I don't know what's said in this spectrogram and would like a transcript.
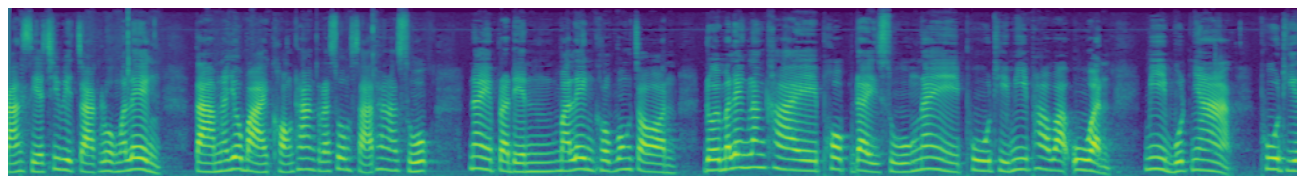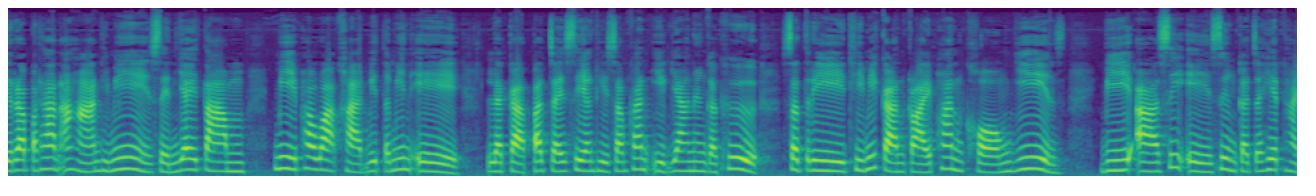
การเสียชีวิตจากโรคมะเร็ง ตามนโยบายของทางกระทรวงสาธารณสุข ในประเด็นมะเร็งครบวงจร โดยมะเร็งร่างไข่พบได้สูงในผู้ที่มีภาวะอ้วน มีบุตรยาก ผู้ที่รับประทานอาหารที่มีเส้นใยต่ำมีภาวะขาดวิตามิน A และกับปัจจัยเสี่ยงที่สำคัญอีกอย่างหนึ่งก็คือ สตรีที่มีการกลายพันธุ์ของยีนส์ BRCA ซึ่งก็จะเฮ็ดให้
